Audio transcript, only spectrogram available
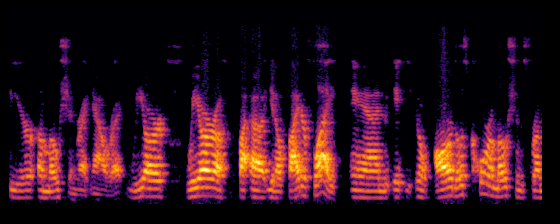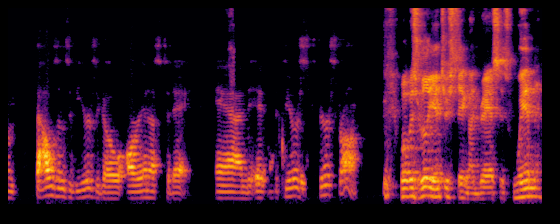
fear emotion right now, right? We are we are a uh, you know fight or flight, and it, you know all those core emotions from thousands of years ago are in us today and it the fear is fear is strong. What was really interesting, Andreas, is when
